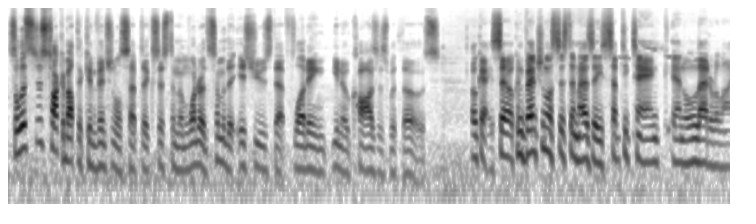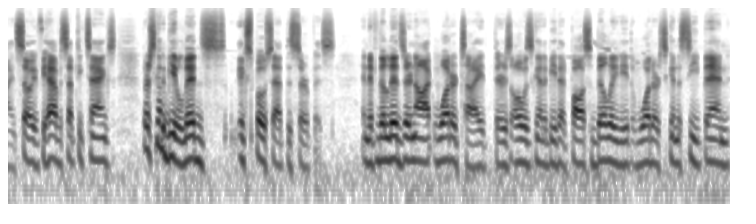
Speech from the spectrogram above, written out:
So let's just talk about the conventional septic system and what are some of the issues that flooding, you know, causes with those. Okay, so a conventional system has a septic tank and a lateral line. So if you have a septic tanks, there's going to be lids exposed at the surface. And if the lids are not watertight, there's always going to be that possibility that water is going to seep in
